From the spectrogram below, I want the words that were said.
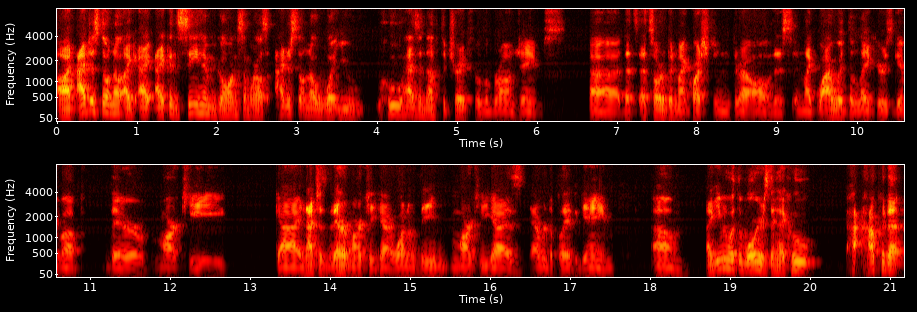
odd. I just don't know. Like I, I can see him going somewhere else. I just don't know what you who has enough to trade for LeBron James. Uh, that's that's sort of been my question throughout all of this. And like, why would the Lakers give up their marquee guy, not just their marquee guy, one of the marquee guys ever to play the game? Um, like even with the Warriors thing, like who, how, how could that?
